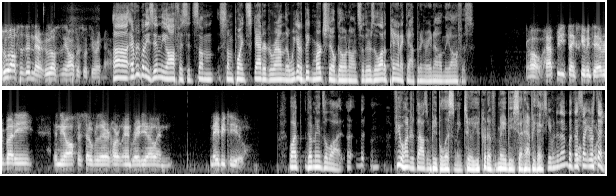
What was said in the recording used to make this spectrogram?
Who else is in there? Who else is in the office with you right now? Uh, everybody's in the office at some some point, scattered around. Though we got a big merch sale going on, so there's a lot of panic happening right now in the office. Oh, happy Thanksgiving to everybody in the office over there at Heartland Radio, and maybe to you. Well, I, that means a lot. Uh, a few hundred thousand people listening too. You could have maybe said Happy Thanksgiving to them, but that's Well, not your thing.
